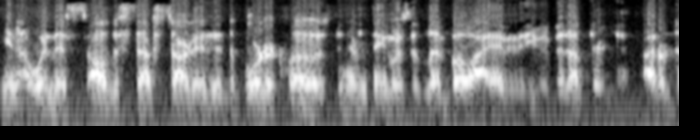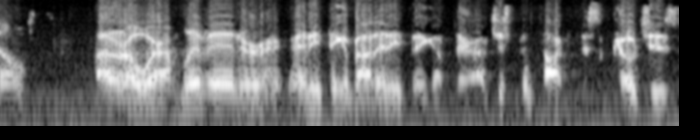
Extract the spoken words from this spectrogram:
you know, when this all this stuff started and the border closed and everything was in limbo, I haven't even been up there yet. I don't know I don't know where I'm living or anything about anything up there. I've just been talking to some coaches,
